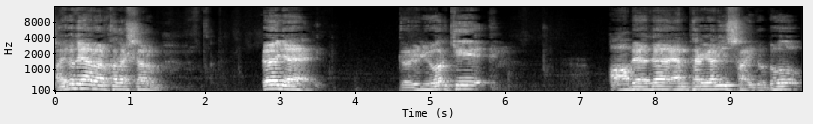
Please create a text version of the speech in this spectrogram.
Saygıdeğer arkadaşlarım, öyle görülüyor ki ABD emperyalist haydudu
